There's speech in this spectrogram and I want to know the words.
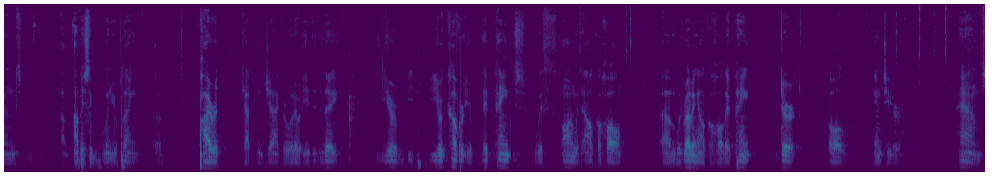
and um, obviously when you're playing uh, pirate captain jack or whatever they you're you're covered you're, they paint with on with alcohol um, with rubbing alcohol they paint dirt all into your hands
